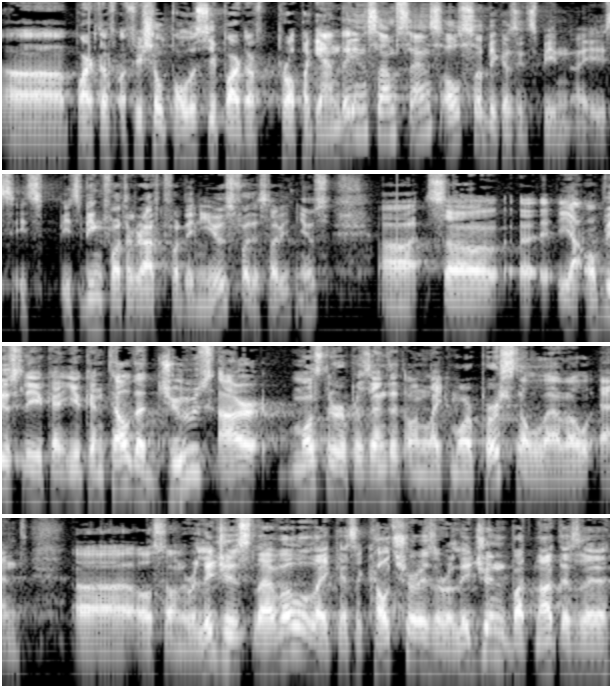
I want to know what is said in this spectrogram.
uh, part of official policy, part of propaganda in some sense also, because it's been uh, it's, it's, it's being photographed for the news, for the Soviet news. Uh, so uh, yeah, obviously you can you can tell that Jews are mostly represented on like more personal level and uh, also on religious level, like as a culture, as a religion, but not as a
